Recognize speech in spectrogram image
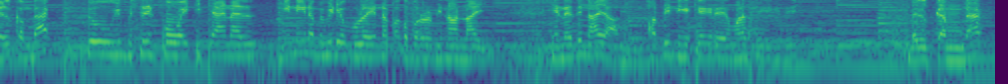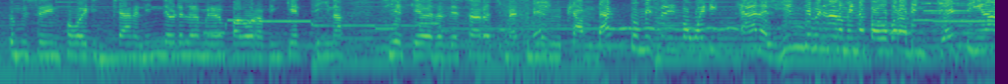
வெல்கம் பேக் டு மிஸ்லின் ஃபோ ஐடி சேனல் இன்றைக்கி நம்ம வீடியோக்குள்ளே என்ன பார்க்க போகிறோம் அப்படின்னா நாய். என்னது நாயா? அப்படின்னு நீங்கள் கேட்குறது மனசில் கேட்குது welcome back to mister info ID channel இந்த வீடியோவில் நம்ம என்ன பார்க்க வரோம் அப்படின்னு கேட்டிங்கன்னா CSK versus SRH match welcome back to mister info ID channel இந்த வீடியோவில் நம்ம என்ன பார்க்க போகிறோம் அப்படின்னு கேட்டிங்கன்னா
